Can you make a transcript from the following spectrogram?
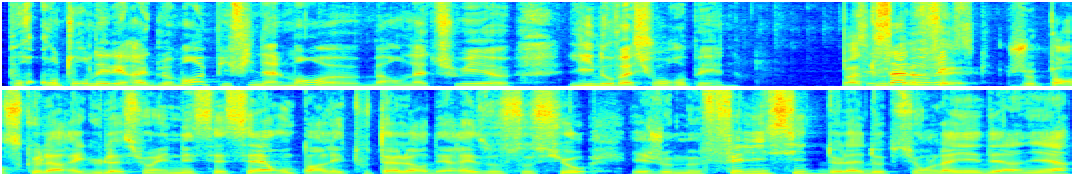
pour contourner les règlements, et puis finalement, euh, bah, on a tué euh, l'innovation européenne. Pas tout à fait. Je pense que la régulation est nécessaire. On parlait tout à l'heure des réseaux sociaux et je me félicite de l'adoption l'année dernière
